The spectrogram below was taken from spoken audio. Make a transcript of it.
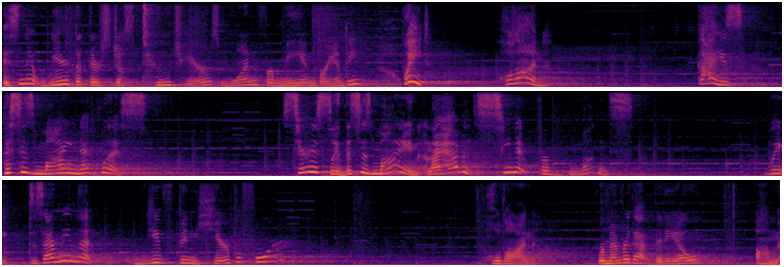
Isn't it weird that there's just two chairs, one for me and Brandi? Wait, hold on. Guys, this is my necklace. Seriously, this is mine and I haven't seen it for months. Wait, does that mean that we've been here before? Hold on. Remember that video? Um,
